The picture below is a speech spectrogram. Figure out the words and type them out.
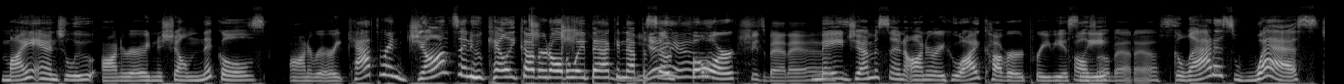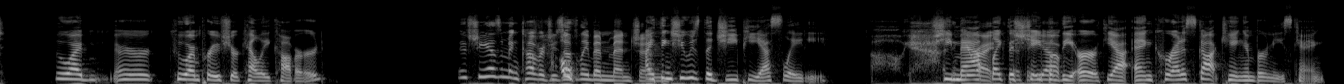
Maya Angelou, honorary Nichelle Nichols, honorary Katherine Johnson, who Kelley covered all the way back in episode Yeah. four. She's a badass. Mae Jemison, honorary, who I covered previously. also badass. Gladys West, who I er, who I'm pretty sure Kelley covered. If she hasn't been covered, she's Oh, definitely been mentioned. I think she was the GPS lady. Oh yeah. She mapped right. like the I think- shape yep. of the earth. Yeah. And Coretta Scott King and Bernice King.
